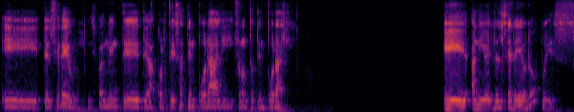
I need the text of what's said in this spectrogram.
eh, del cerebro, principalmente de la corteza temporal y frontotemporal. Eh, a nivel del cerebro, pues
